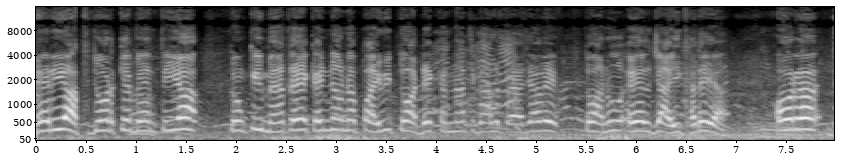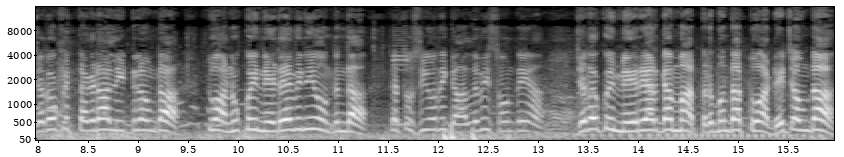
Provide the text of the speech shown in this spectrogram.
ਮੇਰੀ ਹੱਥ ਜੋੜ ਕੇ ਬੇਨਤੀ ਆ ਕਿਉਂਕਿ ਮੈਂ ਤਾਂ ਇਹ ਕਹਿਣਾ ਹੁੰਦਾ ਭਾਈ ਵੀ ਤੁਹਾਡੇ ਕੰਨਾਂ 'ਚ ਗੱਲ ਪੈ ਜਾਵੇ ਤੁਹਾਨੂੰ ਇਹ ਲਜਾਈ ਖੜੇ ਆ। ਔਰ ਜਦੋਂ ਕੋਈ ਤਗੜਾ ਲੀਡਰ ਆਉਂਦਾ ਤੁਹਾਨੂੰ ਕੋਈ ਨੇੜੇ ਵੀ ਨਹੀਂ ਹੋਣ ਦਿੰਦਾ ਤੇ ਤੁਸੀਂ ਉਹਦੀ ਗੱਲ ਵੀ ਸੁਣਦੇ ਆ। ਜਦੋਂ ਕੋਈ ਮੇਰੇ ਵਰਗਾ ਮਾਤੜ ਬੰਦਾ ਤੁਹਾਡੇ ਚ ਆਉਂਦਾ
